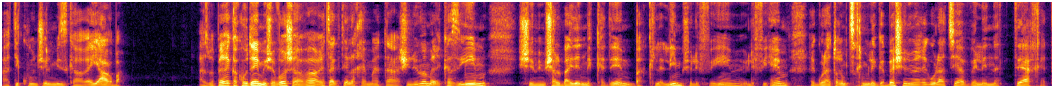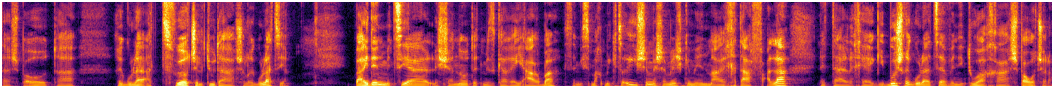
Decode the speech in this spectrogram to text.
התיקון של מזכר A4. אז בפרק הקודם, משבוע שעבר, הצגתי לכם את השינויים המרכזיים שממשל ביידן מקדם בכללים שלפיהם רגולטורים צריכים לגבש שינויי רגולציה ולנתח את ההשפעות הרגול... הצפויות של טיוטה של רגולציה. ביידן מציע לשנות את מזכר A4, זה מסמך מקצועי שמשמש כמעין מערכת ההפעלה לתהליכי הגיבוש רגולציה וניתוח ההשפעות שלה.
